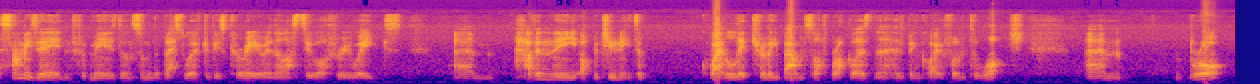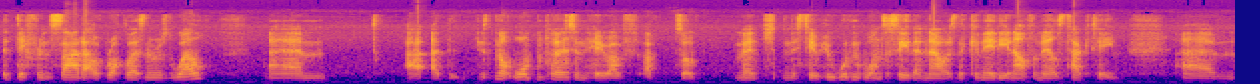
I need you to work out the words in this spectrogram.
Sami Zayn, for me, has done some of the best work of his career in the last two or three weeks. Um, having the opportunity to quite literally bounce off Brock Lesnar has been quite fun to watch. Um, brought a different side out of Brock Lesnar as well. Um, I, I, there's not one person who I've, I've sort of mentioned this to who wouldn't want to see them now as the Canadian Alpha Males tag team, um,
